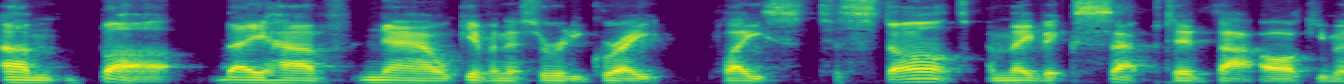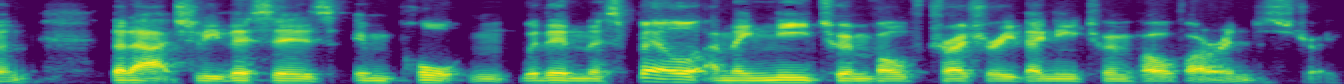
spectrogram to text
um, but they have now given us a really great place to start, and they've accepted that argument that actually this is important within this bill, and they need to involve Treasury. They need to involve our industry.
